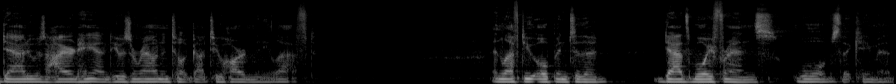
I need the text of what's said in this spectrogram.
dad who was a hired hand. He was around until it got too hard and then he left. And left you open to the dad's boyfriend's wolves that came in.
